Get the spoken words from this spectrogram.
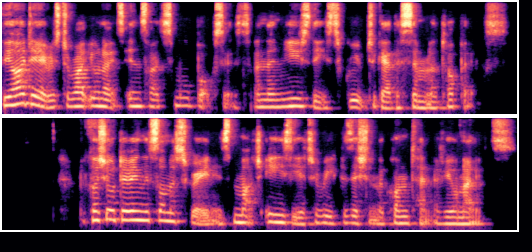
The idea is to write your notes inside small boxes and then use these to group together similar topics. Because you're doing this on a screen, it's much easier to reposition the content of your notes.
